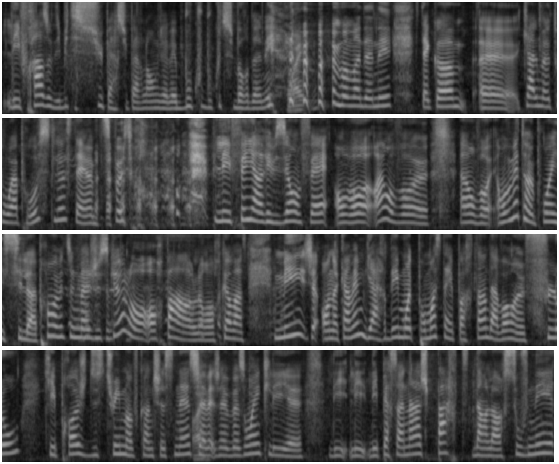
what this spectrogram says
les phrases au début étaient super, super longues. J'avais beaucoup, beaucoup de subordonnés. à un moment donné, c'était comme euh, calme-toi, Proust, là. C'était un petit peu trop. Puis les filles en révision ont fait on va, hein, on, va, euh, hein, on, va, on va mettre un point ici, là. Après, on va mettre une majuscule, on, repart, on recommence. Mais on a quand même gardé, moi, pour moi, c'était important d'avoir un flow qui est proche du stream of consciousness. J'avais besoin que les, euh, les les, personnages partent dans leurs souvenirs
